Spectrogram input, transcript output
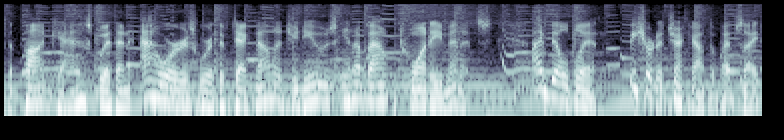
the podcast with an hour's worth of technology news in about 20 minutes. I'm Bill Blinn. Be sure to check out the website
